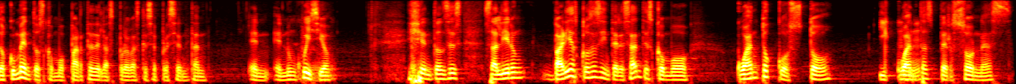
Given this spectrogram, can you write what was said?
documentos como parte de las pruebas que se presentan en, en un juicio. Y entonces salieron varias cosas interesantes como cuánto costó y cuántas personas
